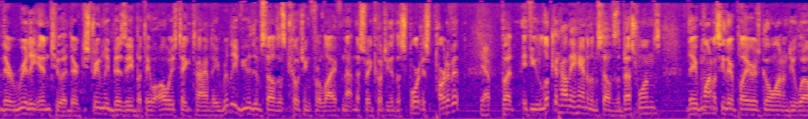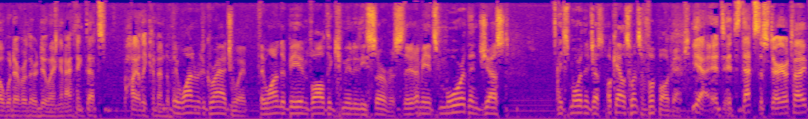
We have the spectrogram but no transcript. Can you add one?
they're really into it. They're extremely busy, but they will always take time. They really view themselves as coaching for life, not necessarily coaching. The sport is part of it. Yep. But if you look at how they handle themselves, the best ones, they want to see their players go on and do well, whatever they're doing, and I think that's highly commendable. They want them to graduate. They want them to be involved in community service. They, I mean, it's more than just it's more than just okay. Let's win some football games. Yeah, it's it's that's the stereotype,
